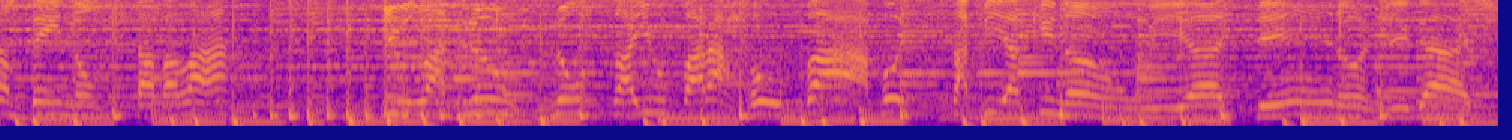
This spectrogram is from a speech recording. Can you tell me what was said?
também não tava lá. E o ladrão não saiu para roubar, pois sabia que não ia ter onde gastar.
